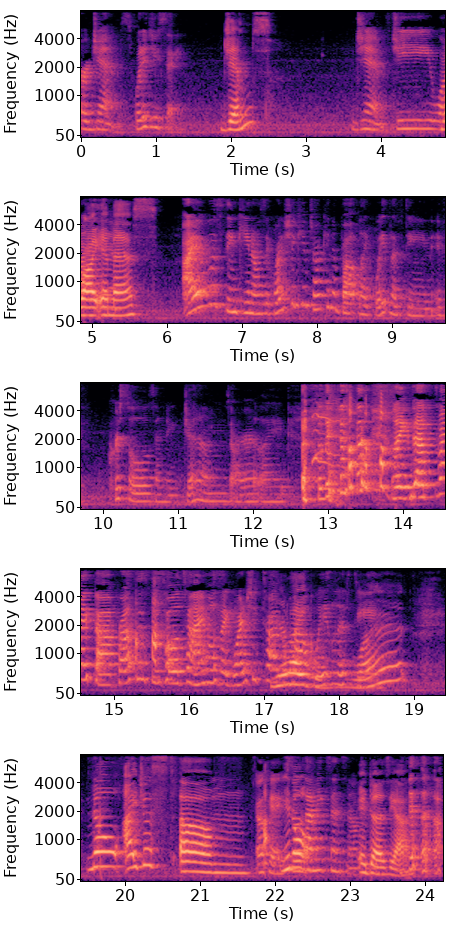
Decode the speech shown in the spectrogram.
or gems, what did you say? Gyms, Gyms. G Y M S. I was thinking, I was like, why does she keep talking about like weightlifting if crystals and like, gems are like so this- like that's my thought process this whole time. I was like, why does she talk You're about like, weightlifting? what? No, I just, um, Okay, You so know, that makes sense now. it does, yeah.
